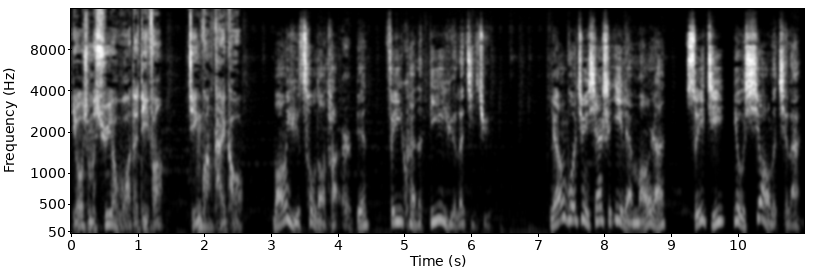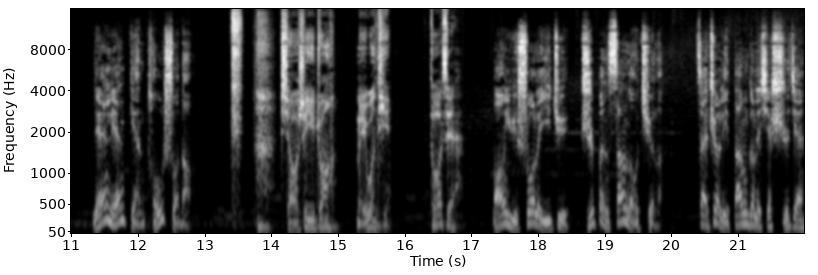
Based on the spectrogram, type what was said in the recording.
有什么需要我的地方，尽管开口。王宇凑到他耳边，飞快的低语了几句。梁国俊先是一脸茫然，随即又笑了起来，连连点头说道：“小事一桩，没问题，多谢。”王宇说了一句，直奔三楼去了。在这里耽搁了些时间，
